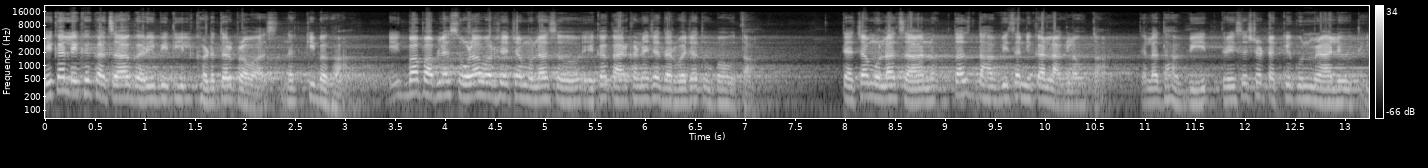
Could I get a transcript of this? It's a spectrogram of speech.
एका लेखकाचा गरिबीतील खडतर प्रवास नक्की बघा. एक बाप आपल्या सोळा वर्षाच्या मुलासह एका कारखान्याच्या दरवाजात उभा होता. त्याच्या मुलाचा नुकताच दहावीचा निकाल लागला होता. त्याला दहावीत त्रेसष्ट टक्के गुण मिळाले होते.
